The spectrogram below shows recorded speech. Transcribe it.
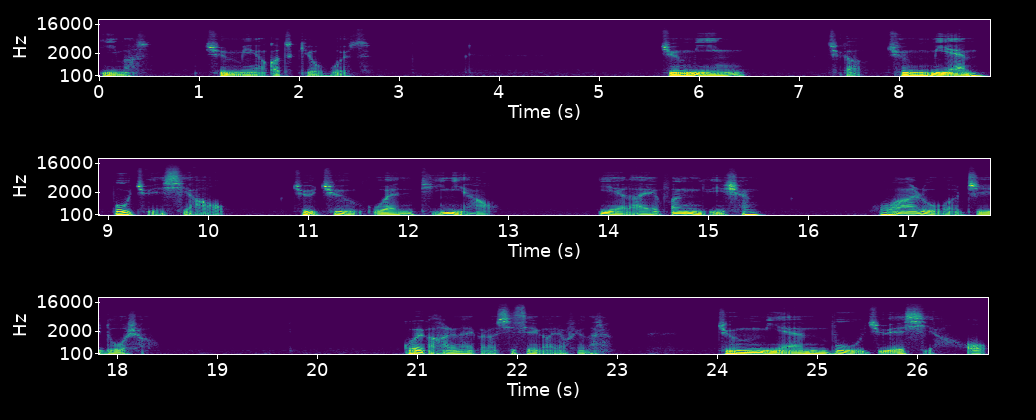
言います。春眠暁を覚えず。春眠、違う。春眠不觉晓，处处闻啼鸟。夜来风雨声，花落知多少。声が張れないから姿勢があやふやだな。春眠不觉晓，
